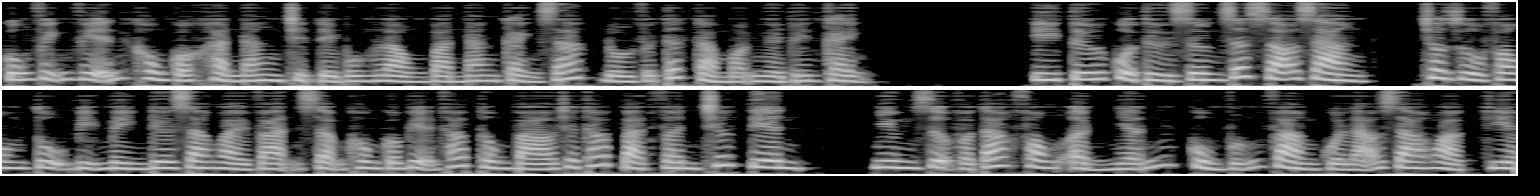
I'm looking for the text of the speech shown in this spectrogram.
cũng vĩnh viễn không có khả năng triệt để buông lòng bản năng cảnh giác đối với tất cả mọi người bên cạnh. Ý tứ của Từ Dương rất rõ ràng, cho dù phong tụ bị mình đưa ra ngoài vạn dặm không có biện pháp thông báo cho Tháp Bạt Vân trước tiên, nhưng dựa vào tác phong ẩn nhẫn cùng vững vàng của lão gia hỏa kia,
